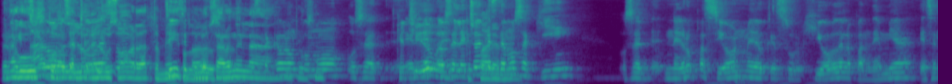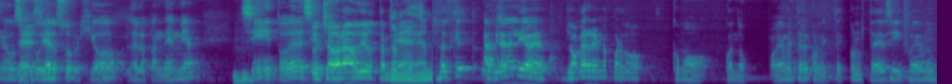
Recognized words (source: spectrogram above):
pero gusto, o lo, usó, ¿verdad? También. Sí, sí, pues lo usaron en la. Está cabrón como, o sea, Qué chido, el, o sea, el hecho de que estemos aquí, o sea, Negro Pasión medio que surgió de la pandemia, ese negocio tuyo surgió de la pandemia. Sí, todo de decir. Luchador audio también. O sea, es que al final del día, a ver, yo agarré, me acuerdo, como cuando obviamente reconecté con ustedes y fue un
